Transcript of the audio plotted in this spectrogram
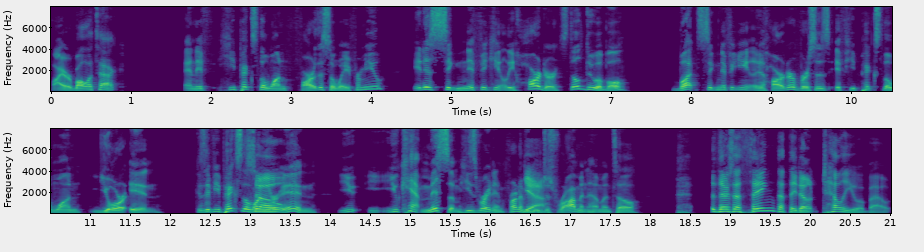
fireball attack. And if he picks the one farthest away from you, it is significantly harder, still doable, but significantly harder versus if he picks the one you're in. Because if he picks the one you're in, you you can't miss him. He's right in front of you. Yeah. You just ramen him until There's a thing that they don't tell you about,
